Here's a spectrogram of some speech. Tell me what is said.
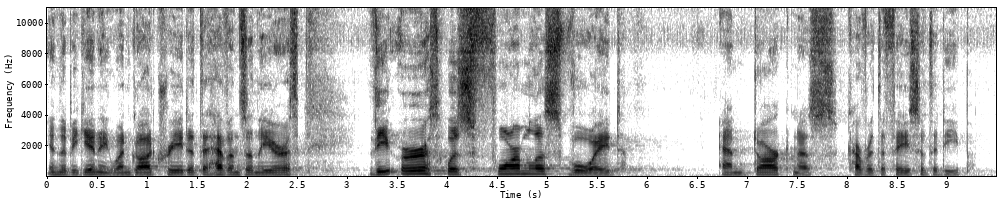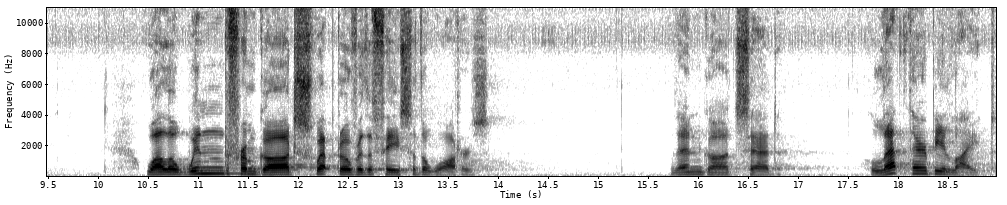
In the beginning, when God created the heavens and the earth, the earth was formless void, and darkness covered the face of the deep, while a wind from God swept over the face of the waters. Then God said, Let there be light.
